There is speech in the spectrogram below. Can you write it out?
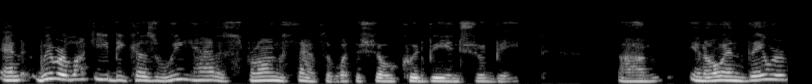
and we were lucky because we had a strong sense of what the show could be and should be. Um, you know, and they were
